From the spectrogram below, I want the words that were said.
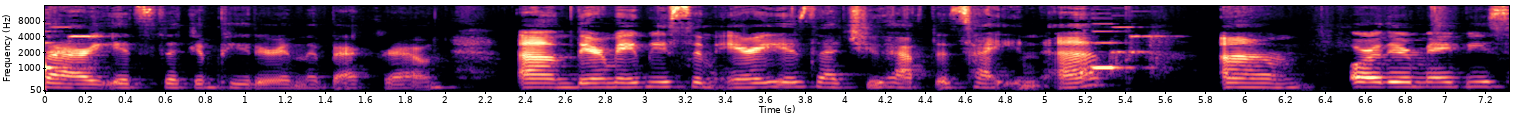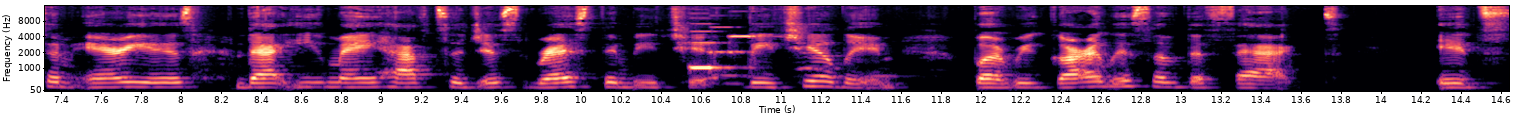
Sorry, it's the computer in the background. Um, there may be some areas that you have to tighten up, um, or there may be some areas that you may have to just rest and be be chilling. But regardless of the fact, it's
